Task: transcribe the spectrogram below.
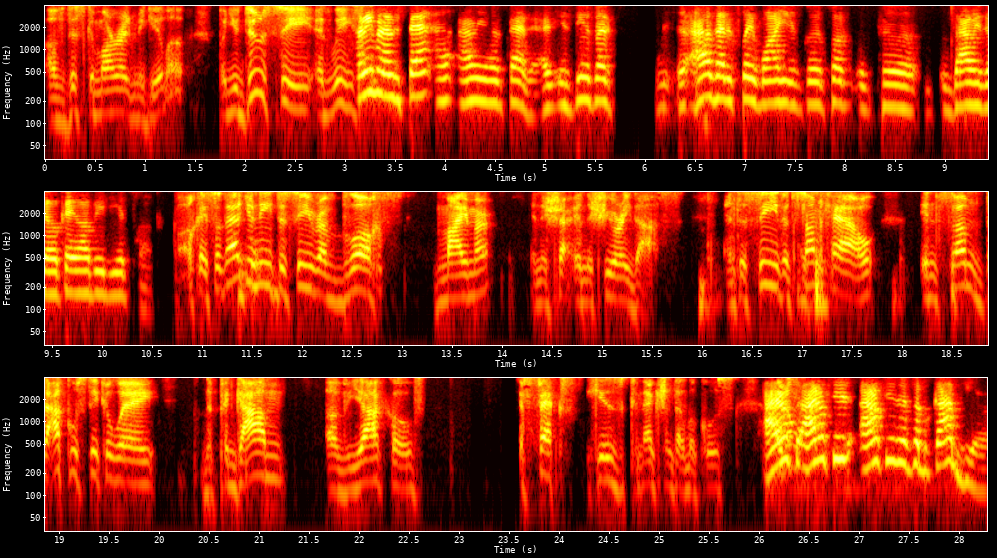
of this Gemara in Megillah, but you do see at least. I don't even understand. I don't even understand it. It seems like how does that explain why he's going to talk to David? The okay, I'll be the Yitzchak. Okay, so that you need to see Rav Bloch's mimer in the in the Shiurei Daas, and to see that somehow, in some dakustic way, the pegam of Yaakov affects his connection to Lakus. I don't, I don't see, I don't see there's a pegam here.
